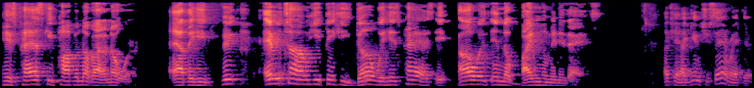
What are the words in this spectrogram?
His past keep popping up out of nowhere. After he every time he think he's done with his past, it always end up biting him in his ass. Okay, I get what you're saying right there.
